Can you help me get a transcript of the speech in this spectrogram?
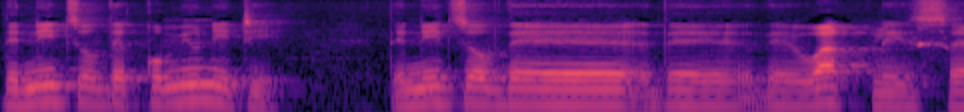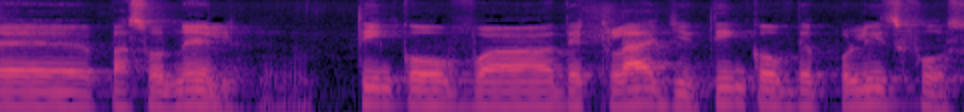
the needs of the community, the needs of the, the, the workplace uh, personnel. Think of uh, the clergy, think of the police force,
